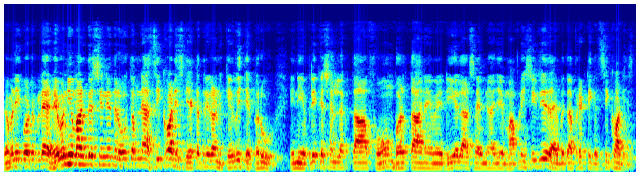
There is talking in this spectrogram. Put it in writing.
રમણી કોટડિયા રેવન્યુ માર્ગદર્શનની અંદર હું તમને આ શીખવાડીશ કે એકત્રીકરણ કેવી રીતે કરવું, એની એપ્લિકેશન લખતા ફોર્મ ભરતા અને મેં ડીએલઆર સાહેબના જે માપણી શીખી જાય બધા પ્રેક્ટિકલ શીખવાડીશ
